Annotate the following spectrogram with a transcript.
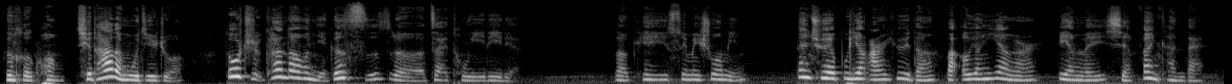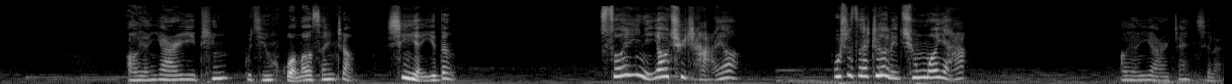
更何况其他的目击者都只看到你跟死者在同一地点。老 K 虽没说明，但却不言而喻的把欧阳燕儿变为嫌犯看待。欧阳燕儿一听，不禁火冒三丈，心眼一瞪。所以你要去查呀，不是在这里穷磨牙。欧阳燕儿站起来，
